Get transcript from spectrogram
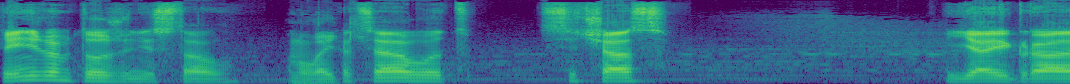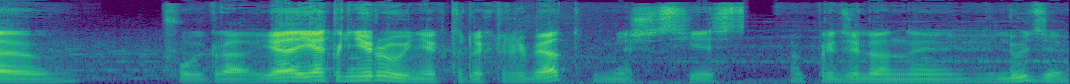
Тренером тоже не стал. Unlucky. Хотя вот сейчас я играю... Фу, играю. Я, я тренирую некоторых ребят. У меня сейчас есть определенные люди,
